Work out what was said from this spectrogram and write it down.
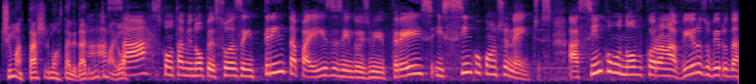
tinha uma taxa de mortalidade muito a maior. A SARS contaminou pessoas em 30 países em 2003 e cinco continentes. Assim como o novo coronavírus, o vírus, da,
